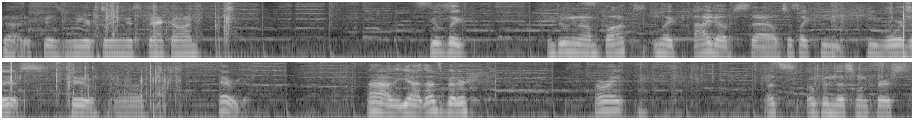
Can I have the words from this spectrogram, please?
God, it feels weird putting this back on. Feels like I'm doing an unbox like IDUB style, just like he he wore this too. Uh, there we go. Ah, yeah, that's better. All right, let's open this one first.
